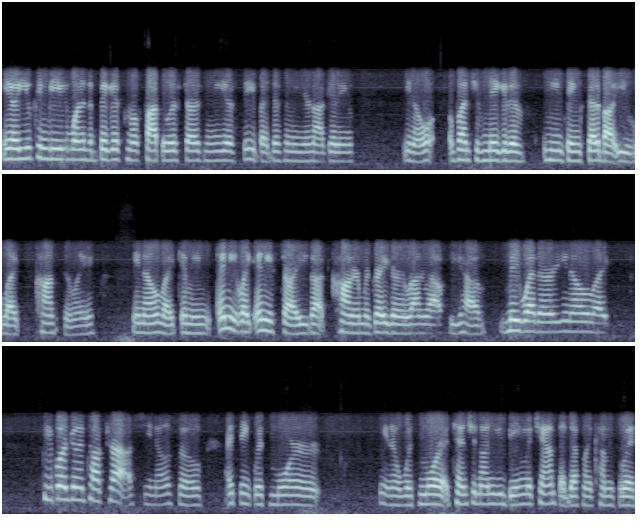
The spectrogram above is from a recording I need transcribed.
you know, you can be one of the biggest, most popular stars in the UFC, but it doesn't mean you're not getting, you know, a bunch of negative, mean things said about you like constantly. You know, like I mean, any like any star, you got Conor McGregor, Ron Rousey, you have Mayweather. You know, like people are going to talk trash, you know. So I think with more, you know, with more attention on you being the champ, that definitely comes with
